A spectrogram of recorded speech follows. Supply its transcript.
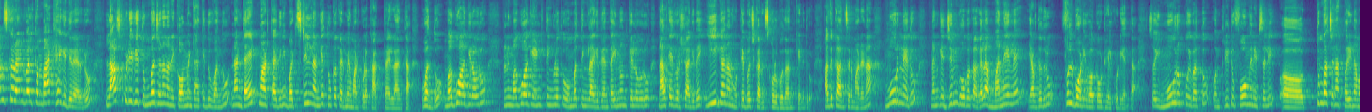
ನಮಸ್ಕಾರ ಆ್ಯಂಡ್ ವೆಲ್ಕಮ್ ಬ್ಯಾಕ್ ಹೇಗಿದ್ದೀರಾ ಎಲ್ಲರೂ ಲಾಸ್ಟ್ ವಿಡಿಯೋಗೆ ತುಂಬ ಜನ ನನಗೆ ಕಾಮೆಂಟ್ ಹಾಕಿದ್ದು ಒಂದು, ನಾನು ಡಯಟ್ ಮಾಡ್ತಾ ಇದ್ದೀನಿ ಬಟ್ ಸ್ಟಿಲ್ ನನಗೆ ತೂಕ ಕಡಿಮೆ ಮಾಡ್ಕೊಳಕ್ಕೆ ಆಗ್ತಾ ಇಲ್ಲ ಅಂತ. ಒಂದು, ಮಗು ಆಗಿರೋರು, ನನಗೆ ಮಗುವಾಗಿ ಎಂಟು ತಿಂಗಳು ಅಥವಾ ಒಂಬತ್ತು ತಿಂಗಳಾಗಿದೆ ಅಂತ ಇನ್ನೊಂದು ಕೆಲವರು ನಾಲ್ಕೈದು ವರ್ಷ ಆಗಿದೆ, ಈಗ ನಾನು ಹೊಟ್ಟೆ ಬಜ್ ಕರಗಿಸ್ಕೊಳ್ಬೋದಾ ಅಂತ ಕೇಳಿದ್ರು. ಅದಕ್ಕೆ ಆನ್ಸರ್ ಮಾಡೋಣ. ಮೂರನೇದು, ನನಗೆ ಜಿಮ್ಗೆ ಹೋಗೋಕ್ಕಾಗಲ್ಲ ಮನೆಯಲ್ಲೇ ಯಾವುದಾದ್ರೂ ಫುಲ್ ಬಾಡಿ ವರ್ಕೌಟ್ ಹೇಳ್ಕೊಡಿ ಅಂತ. ಸೊ ಈ ಮೂರಕ್ಕೂ ಇವತ್ತು ಒಂದು ತ್ರೀ ಟು ಫೋರ್ ಮಿನಿಟ್ಸಲ್ಲಿ ತುಂಬ ಚೆನ್ನಾಗಿ ಪರಿಣಾಮ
